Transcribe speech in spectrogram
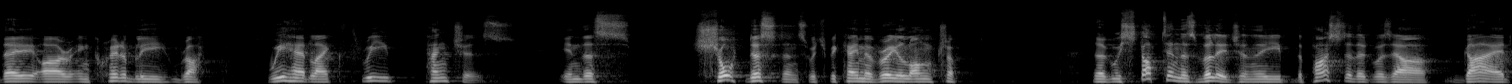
they are incredibly rough. We had like three punctures in this short distance, which became a very long trip. So we stopped in this village, and the, the pastor that was our guide,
